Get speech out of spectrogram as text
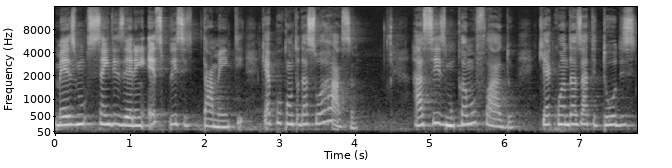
mesmo sem dizerem explicitamente que é por conta da sua raça. Racismo camuflado, que é quando as atitudes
